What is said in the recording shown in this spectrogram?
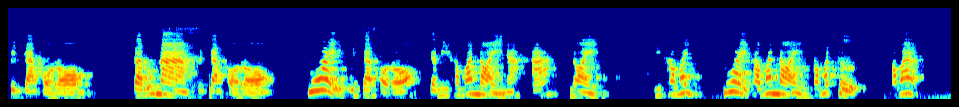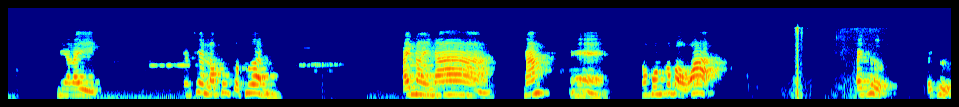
เป็นการขอร้อง กรุณาเป็นการขอร้องช่วยเป็นการขอร้อง จะมีคำว่าหน่อยนะคะ หน่อย มีคำว่าช่วยคำว่าหน่อยคำว่าเถอะคำว่า มีอะไรอีก อย่างเช่นเราพูดกับเพื่อน ไปหน่อยนะนะแหมบางคนก็บอกว่า ไปเถอะ ไปเถอะ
